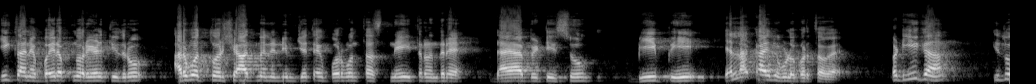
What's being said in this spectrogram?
ಈಗ ತಾನೇ ಭೈರಪ್ಪನವ್ರು ಹೇಳ್ತಿದ್ರು, ಅರವತ್ತು ವರ್ಷ ಆದ್ಮೇಲೆ ನಿಮ್ ಜೊತೆಗೆ ಬರುವಂತ ಸ್ನೇಹಿತರಂದ್ರೆ ಡಯಾಬಿಟಿಸು ಬಿ ಪಿ ಎಲ್ಲ ಕಾಯಿಲೆಗಳು ಬರ್ತವೆ. ಬಟ್ ಈಗ ಇದು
